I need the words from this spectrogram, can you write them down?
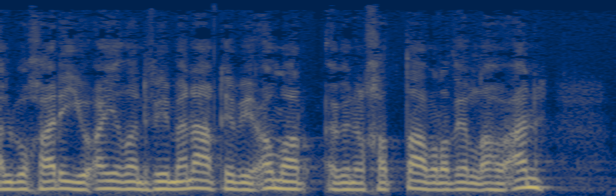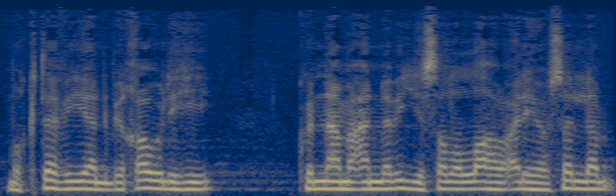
البخاري أيضا في مناقب عمر بن الخطاب رضي الله عنه مكتفيا بقوله كنا مع النبي صلى الله عليه وسلم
